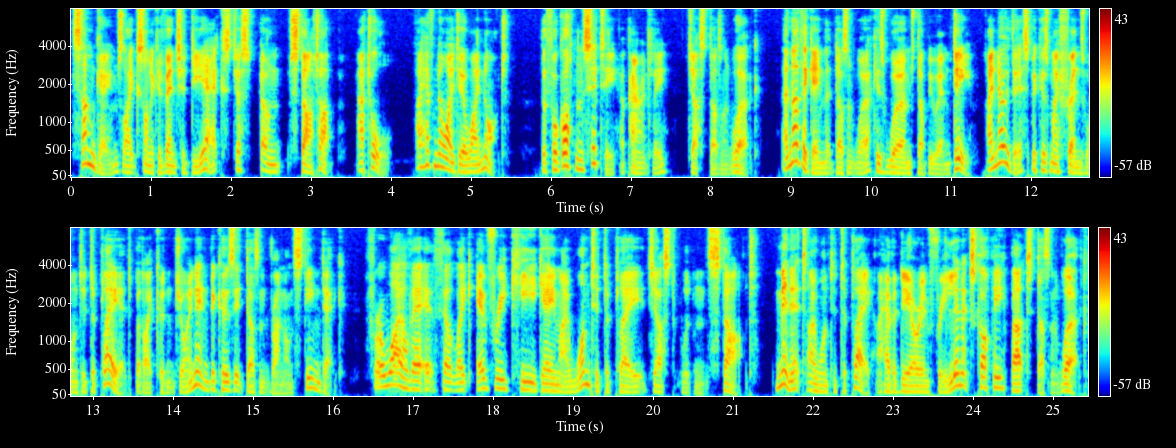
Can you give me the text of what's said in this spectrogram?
Some games, like Sonic Adventure DX, just don't start up at all. I have no idea why not. The Forgotten City, apparently, just doesn't work. Another game that doesn't work is Worms WMD. I know this because my friends wanted to play it, but I couldn't join in because it doesn't run on Steam Deck. For a while there, it felt like every key game I wanted to play just wouldn't start. Minit I wanted to play. I have a DRM-free Linux copy, but doesn't work.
